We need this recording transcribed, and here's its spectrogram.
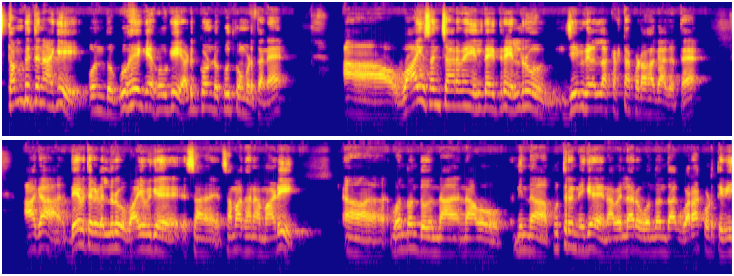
ಸ್ತಂಭಿತನಾಗಿ ಒಂದು ಗುಹೆಗೆ ಹೋಗಿ ಅಡ್ಕೊಂಡು ಕೂತ್ಕೊಂಡ್ಬಿಡ್ತಾನೆ. ಆ ವಾಯು ಸಂಚಾರವೇ ಇಲ್ಲದೆ ಇದ್ರೆ ಎಲ್ಲರೂ ಜೀವಿಗಳೆಲ್ಲ ಕಷ್ಟಪಡೋ ಹಾಗಾಗುತ್ತೆ. ಆಗ ದೇವತೆಗಳೆಲ್ಲರೂ ವಾಯುವಿಗೆ ಸಮಾಧಾನ ಮಾಡಿ ಒಂದೊಂದು ನಾವು ನಿನ್ನ ಪುತ್ರನಿಗೆ ನಾವೆಲ್ಲರೂ ಒಂದೊಂದಾಗಿ ವರ ಕೊಡ್ತೀವಿ,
